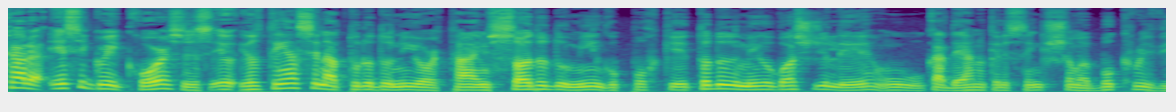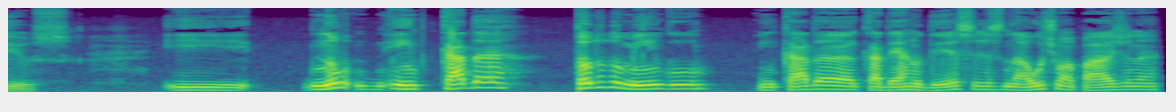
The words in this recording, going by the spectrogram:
Cara, esse Great Courses, eu, eu tenho a assinatura do New York Times só do domingo, porque todo domingo eu gosto de ler o, o caderno que eles têm que chama Book Reviews. E no, em cada todo domingo, em cada caderno desses, na última página,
